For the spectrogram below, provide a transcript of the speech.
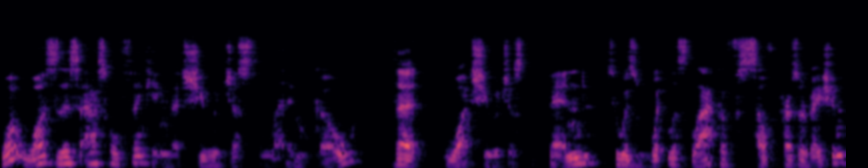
What was this asshole thinking? That she would just let him go? That, what, she would just bend to his witless lack of self preservation?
